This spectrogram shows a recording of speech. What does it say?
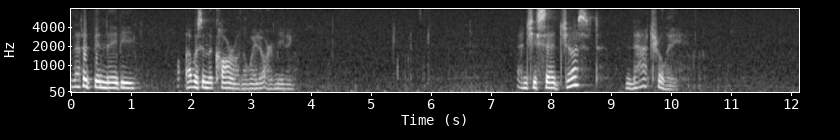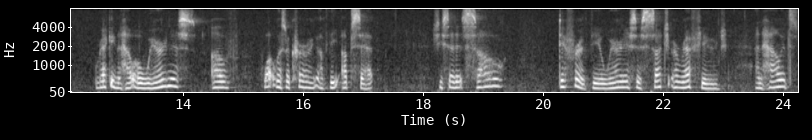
That had been maybe, I was in the car on the way to our meeting. And she said, just naturally, recognize how awareness of what was occurring, of the upset, she said, It's so different. The awareness is such a refuge, and how it's,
